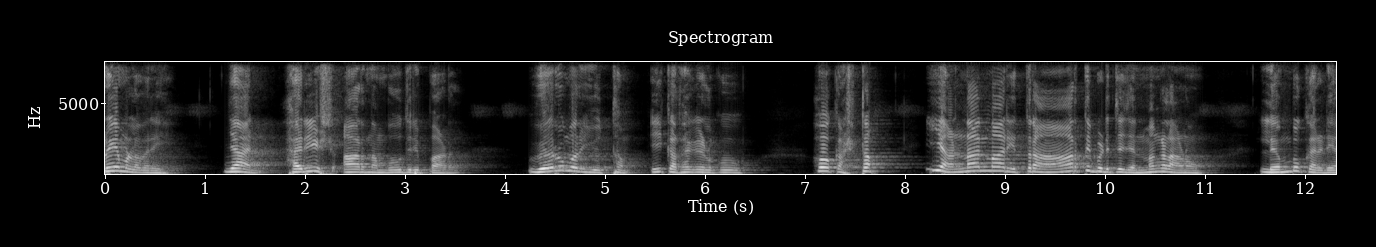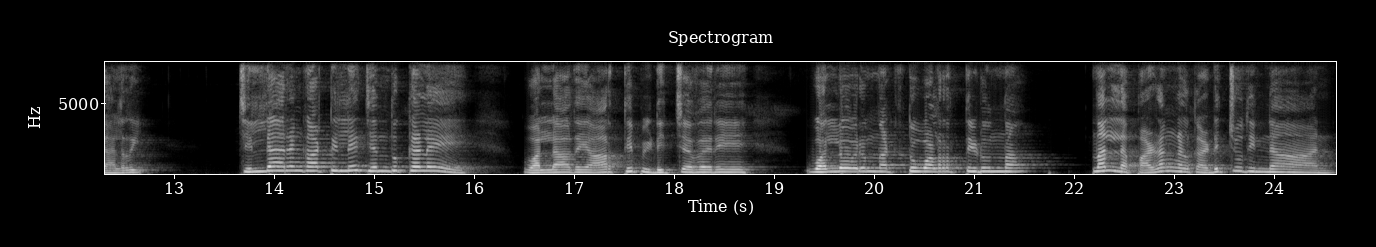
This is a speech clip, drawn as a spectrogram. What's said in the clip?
പ്രിയമുള്ളവരെ ഞാൻ ഹരീഷ് ആർ നമ്പൂതിരിപ്പാട്. വെറുമൊരു യുദ്ധം ഈ കഥ കേൾക്കൂ. ഹോ കഷ്ടം. ഈ അണ്ണാന്മാർ ഇത്ര ആർത്തി പിടിച്ച ജന്മങ്ങളാണോ? ലംബുക്കരുടെ അലറി. ചില്ലാരം കാട്ടിലെ ജന്തുക്കളെ വല്ലാതെ ആർത്തി പിടിച്ചവരെ വല്ലോരും നട്ടു വളർത്തിടുന്ന നല്ല പഴങ്ങൾ കടിച്ചു തിന്നാൻ.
